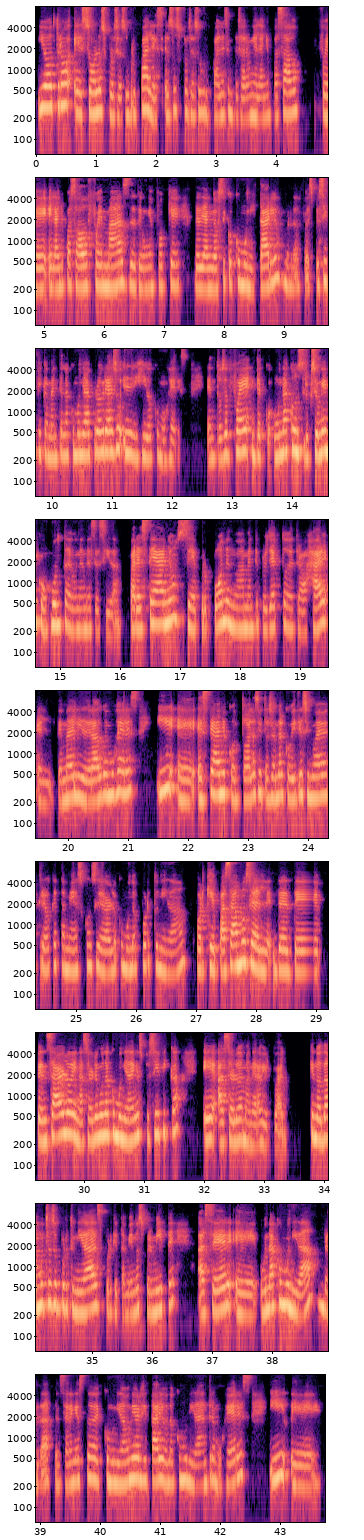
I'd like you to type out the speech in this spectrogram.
Y otro eh, son los procesos grupales. Esos procesos grupales empezaron el año pasado. Fue, el año pasado fue más desde un enfoque de diagnóstico comunitario, ¿verdad? Fue específicamente en la comunidad de progreso y dirigido con mujeres. Entonces fue una construcción en conjunta de una necesidad. Para este año se propone nuevamente el proyecto de trabajar el tema de liderazgo de mujeres y eh, este año, con toda la situación del COVID-19, creo que también es considerarlo como una oportunidad, porque pasamos el, desde pensarlo en hacerlo en una comunidad en específica, eh, hacerlo de manera virtual que nos da muchas oportunidades porque también nos permite hacer eh, una comunidad, ¿verdad? Pensar en esto de comunidad universitaria, una comunidad entre mujeres y,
